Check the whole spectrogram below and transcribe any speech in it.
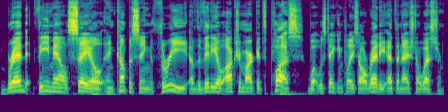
bred female sale encompassing three of the video auction markets plus what was taking place already at the National Western.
